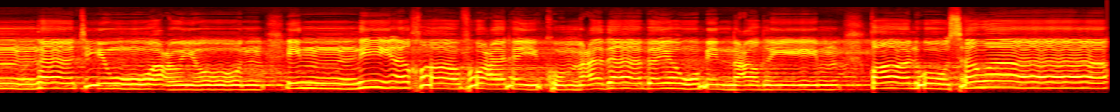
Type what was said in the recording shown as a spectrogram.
وعيون. إني أخاف عليكم عذاب يوم عظيم. قالوا سواء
